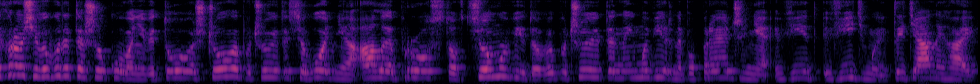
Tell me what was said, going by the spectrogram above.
Мої хороші, ви будете шоковані від того, що ви почуєте сьогодні, але просто в цьому відео ви почуєте неймовірне попередження від відьми Тетяни Гай.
